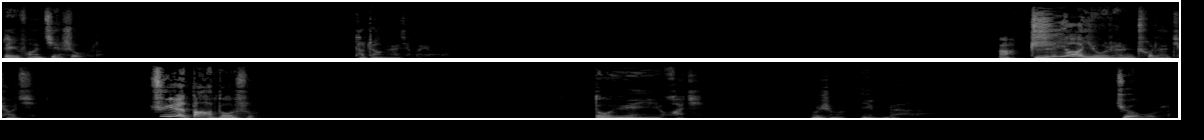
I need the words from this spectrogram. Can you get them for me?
对方接受了，他障碍就没有了。啊，只要有人出来调解，绝大多数都愿意化解。为什么？明白了，觉悟了。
